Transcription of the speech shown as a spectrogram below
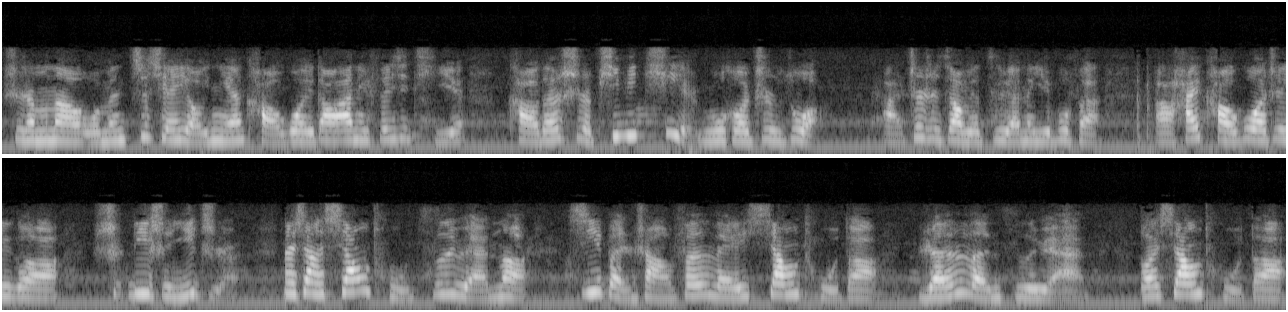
是什么呢？我们之前有一年考过一道案例分析题。考的是 PPT 如何制作，啊，这是教学资源的一部分，啊，还考过这个是历史遗址。那像乡土资源呢，基本上分为乡土的人文资源和乡土的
